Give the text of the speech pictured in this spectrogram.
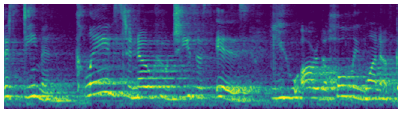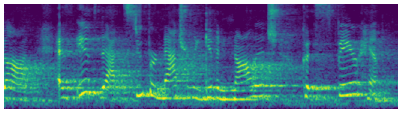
This demon claims to know who Jesus is. You are the Holy One of God, as if that supernaturally given knowledge could spare him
